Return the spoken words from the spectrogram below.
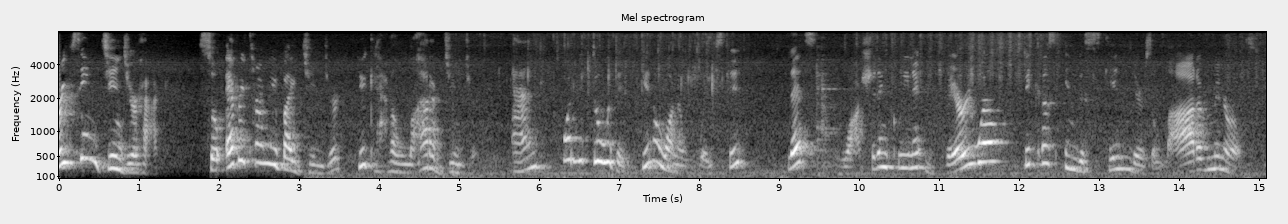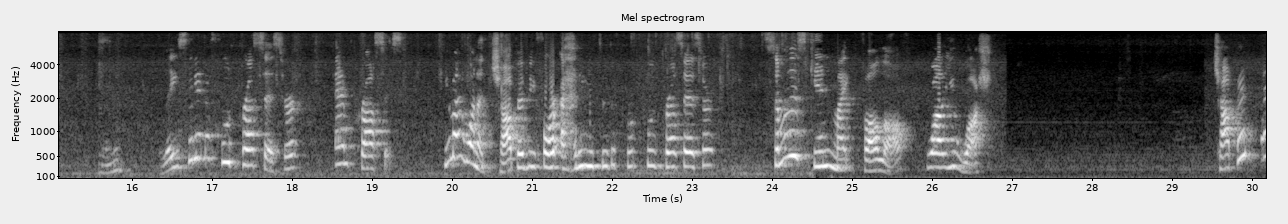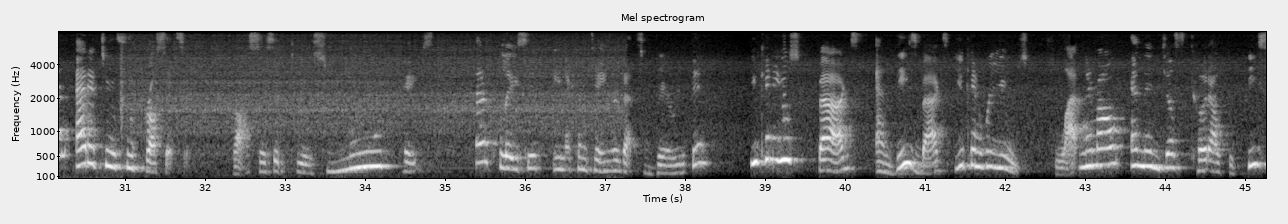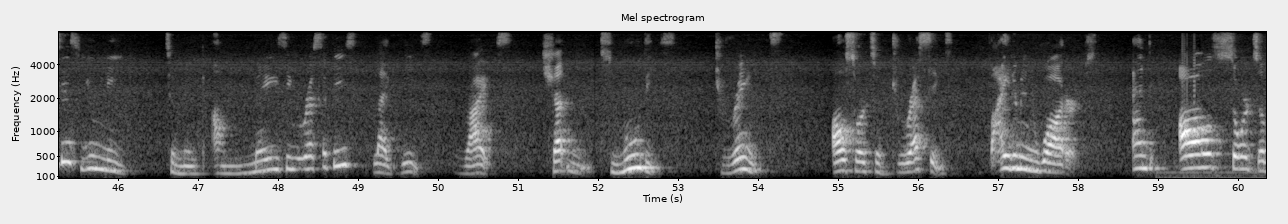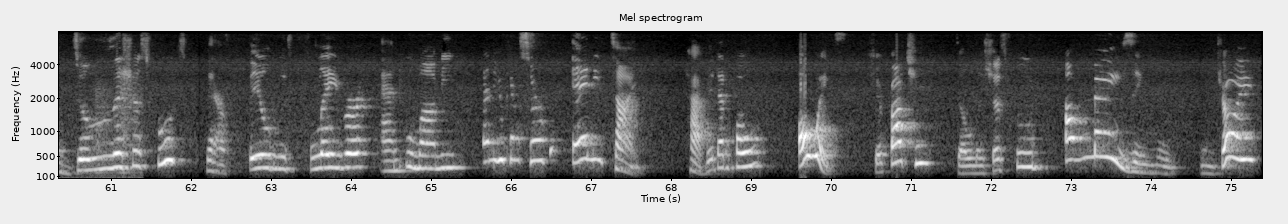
freezing ginger hack. So every time you buy ginger, you can have a lot of ginger. And what do you do with it? You don't want to waste it. Let's wash it and clean it very well because in the skin there's a lot of minerals. Then place it in a food processor and process. You might want to chop it before adding it to the food processor. Some of the skin might fall off while you wash Chop it and add it to your food processor. Process it to a smooth paste and place it in a container that's very thin. You can use bags and these bags you can reuse. Flatten them out and then just cut out the pieces you need to make amazing recipes like these. Rice, chutney, smoothies, drinks, all sorts of dressings, vitamin waters, and all sorts of delicious foods that are filled with flavor and umami and you can serve anytime. Have it at home always. Chef Pachi, delicious food, amazing mood. Enjoy!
